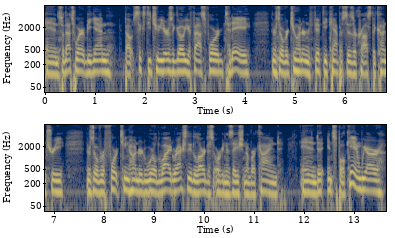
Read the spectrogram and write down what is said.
And so that's where it began about 62 years ago. You fast forward today, there's over 250 campuses across the country. There's over 1,400 worldwide. We're actually the largest organization of our kind. And in Spokane, we are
